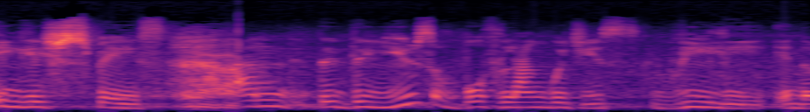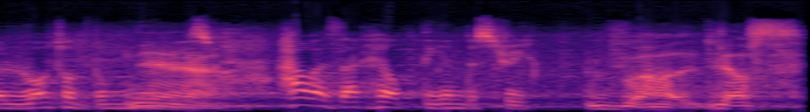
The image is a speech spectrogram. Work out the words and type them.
English space. Yeah. And the, the use of both languages really in a lot of the movies. Yeah. How has that helped the industry? Well, just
